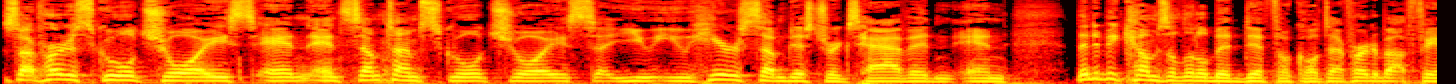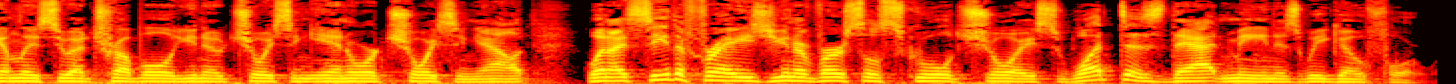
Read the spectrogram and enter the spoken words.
So I've heard of school choice, and, and sometimes school choice, uh, you, you hear some districts have it, and, and then it becomes a little bit difficult. I've heard about families who had trouble, you know, choicing in or choicing out. When I see the phrase universal school choice, what does that mean as we go forward?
